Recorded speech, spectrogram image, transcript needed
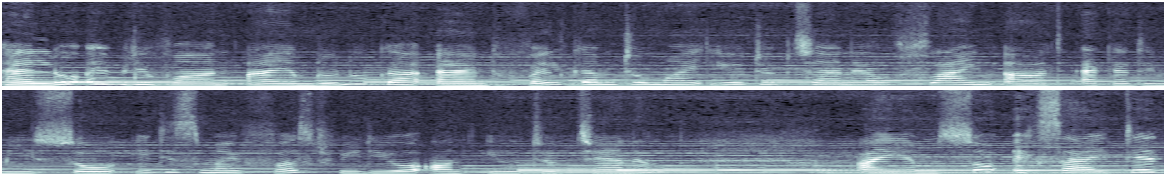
Hello everyone, I am Runuka and welcome to my YouTube channel Flying Art Academy. So it is my first video on YouTube channel. I am so excited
